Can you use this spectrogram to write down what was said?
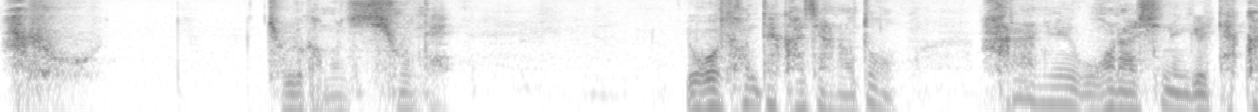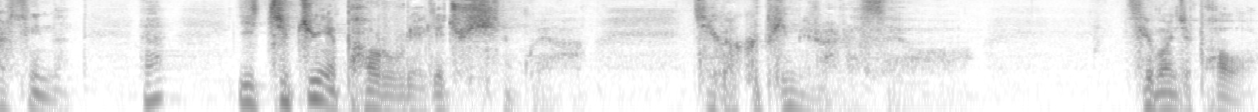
아휴, 절로 가면 쉬운데. 요거 선택하지 않아도 하나님이 원하시는 길 택할 수 있는 예? 이 집중의 파워를 우리에게 주시는 거야. 제가 그 비밀을 알았어요. 세 번째 파워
